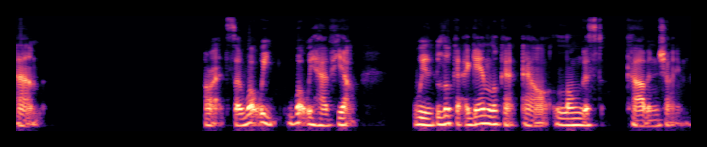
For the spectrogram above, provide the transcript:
Um, all right, so what we what we have here, we look at again look at our longest carbon chain.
